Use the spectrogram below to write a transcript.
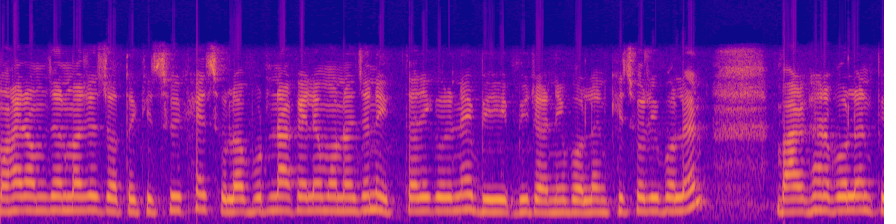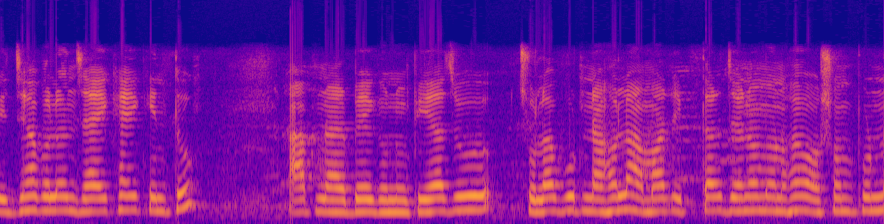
মাহের রমজান মাসে যত কিছুই খাই, ছোলা বুট না খাইলে মনে হয় যেন ইফতারি করে নেয় বিরিয়ানি বলেন, খিচুড়ি বলেন, বার্গার বলেন, পিৎজা বলেন, যাই খাই, কিন্তু আপনার বেগুনি পেঁয়াজও ছোলা বুট না হলে আমার ইফতার যেন মনে হয় অসম্পূর্ণ,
